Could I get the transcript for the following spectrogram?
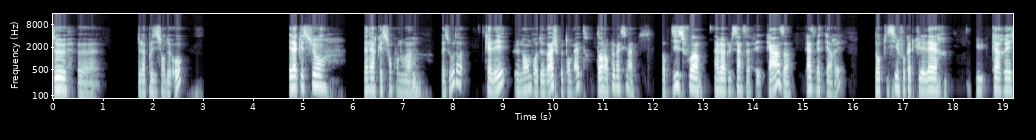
de, euh, de la position de haut. Et la question, dernière question qu'on doit résoudre, quel est le nombre de vaches peut-on mettre dans l'enclos maximal? Donc 10 fois 1,5 ça fait 15, 15 mètres carrés. Donc ici il faut calculer l'air du carré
